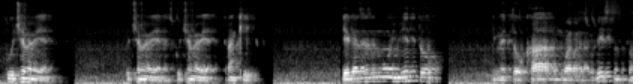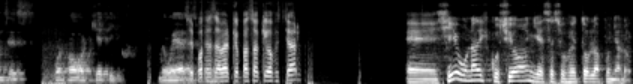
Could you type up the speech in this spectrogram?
Escúcheme bien. Escúcheme bien, escúcheme bien. Tranquilo. Llega a hacer el movimiento y me toca darle un balazo, listo. Entonces, por favor, quietico. Lo voy a ¿Se puede saber qué pasó aquí, oficial? Eh, sí, hubo una discusión y ese sujeto lo apuñaló.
